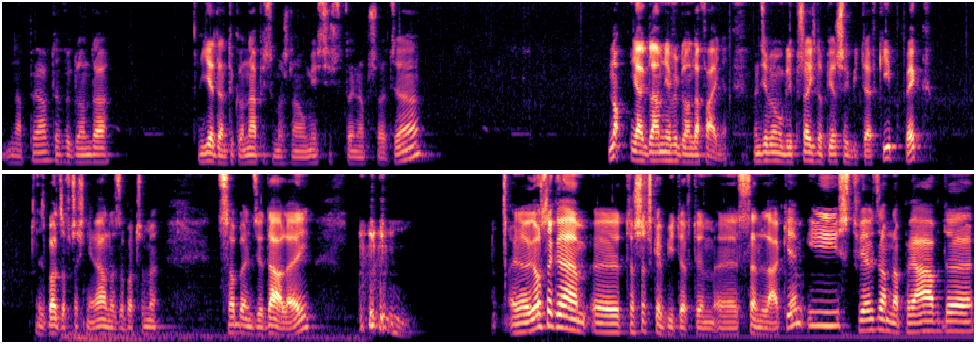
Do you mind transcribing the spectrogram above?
Naprawdę wygląda. Jeden tylko napis można umieścić tutaj na przodzie. No, jak dla mnie wygląda fajnie. Będziemy mogli przejść do pierwszej bitewki. Pyk. Jest bardzo wcześnie rano, zobaczymy co będzie dalej. Rozegrałem e, troszeczkę bitew tym e, Senlakiem i stwierdzam naprawdę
